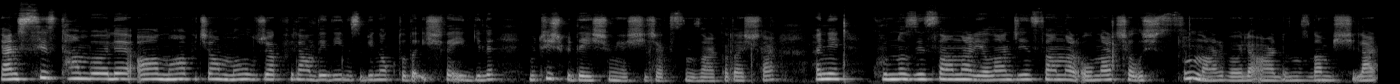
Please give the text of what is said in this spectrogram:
Yani siz tam böyle aa ne yapacağım ne olacak filan dediğiniz bir noktada işle ilgili müthiş bir değişim yaşayacaksınız arkadaşlar. Hani kurnaz insanlar, yalancı insanlar onlar çalışsınlar böyle ardınızdan bir şeyler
